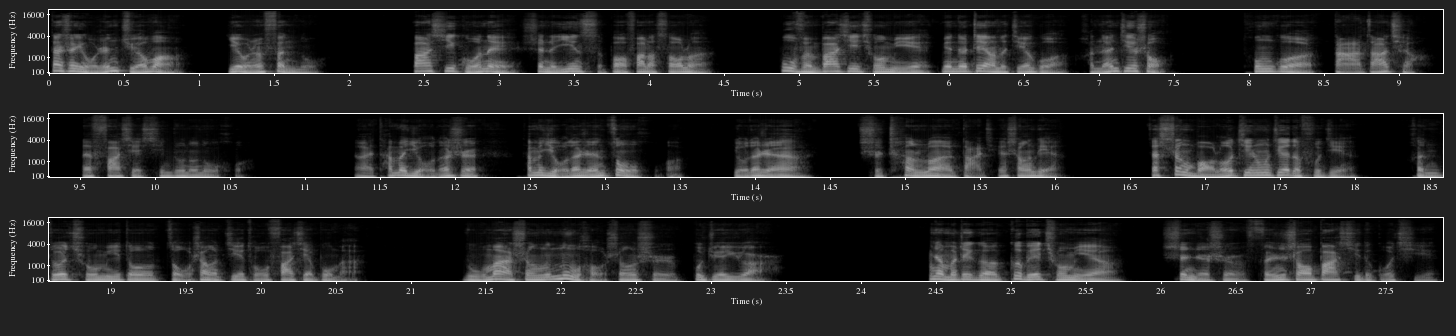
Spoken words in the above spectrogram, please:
但是有人绝望，也有人愤怒。巴西国内甚至因此爆发了骚乱。部分巴西球迷面对这样的结果很难接受，通过打砸抢来发泄心中的怒火。哎，他们有的是，他们有的人纵火，有的人啊是趁乱打劫商店。在圣保罗金融街的附近，很多球迷都走上街头发泄不满。辱骂声、怒吼声是不绝于耳。那么，这个个别球迷啊，甚至是焚烧巴西的国旗。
